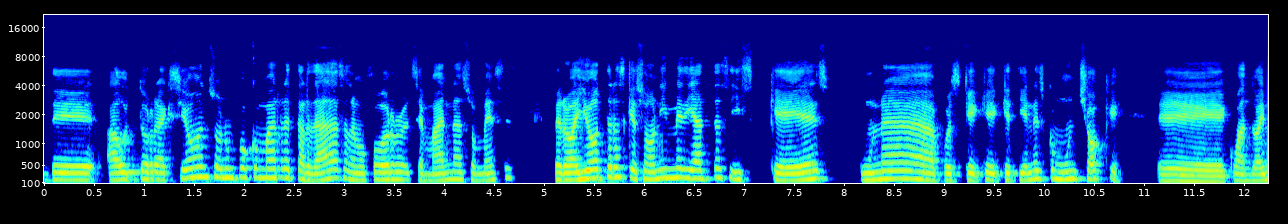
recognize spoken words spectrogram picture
de autorreacción son un poco más retardadas, a lo mejor semanas o meses, pero hay otras que son inmediatas y que es una, pues que, que, que tienes como un choque. Eh, cuando hay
